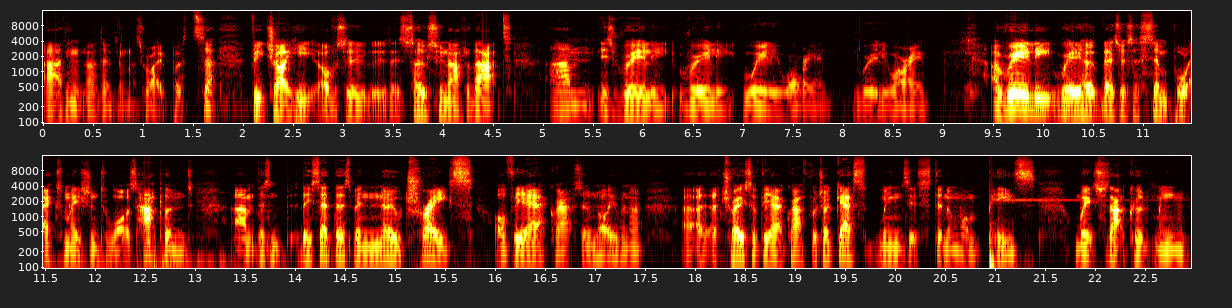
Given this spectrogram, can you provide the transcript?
I think I don't think that's right, but uh, Vichai, he obviously so soon after that um, is really, really, really worrying. Really worrying. I really, really hope there's just a simple explanation to what has happened. Um, they said there's been no trace of the aircraft, so not even a, a, a, trace of the aircraft, which I guess means it's still in one piece, which that could mean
